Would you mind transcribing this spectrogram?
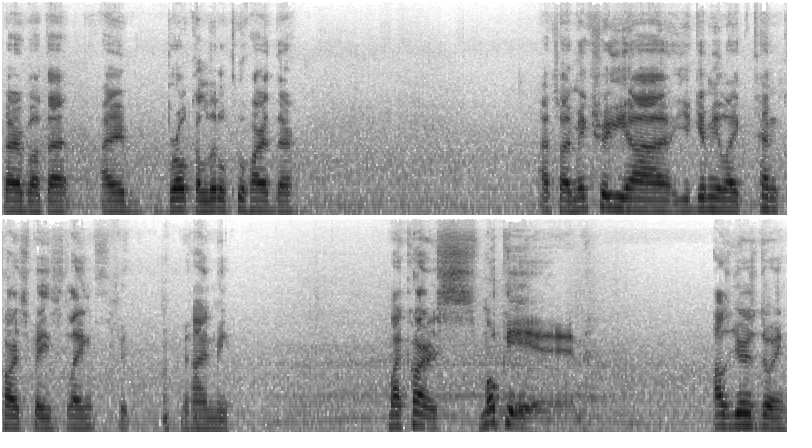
Sorry about that. I broke a little too hard there. That's why. Make sure you uh, you give me like ten car space length behind me. My car is smoking. How's yours doing?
